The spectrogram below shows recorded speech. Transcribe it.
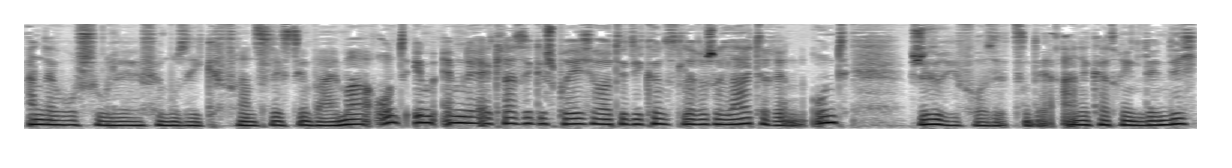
an der Hochschule für Musik Franz Liszt in Weimar und im MDR Klassikgespräch heute die künstlerische Leiterin und Juryvorsitzende Anne-Kathrin Lindig.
